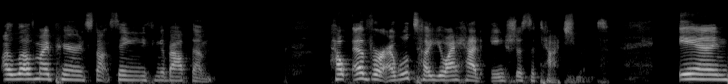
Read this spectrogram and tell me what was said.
I love my parents, not saying anything about them. However, I will tell you, I had anxious attachment. And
